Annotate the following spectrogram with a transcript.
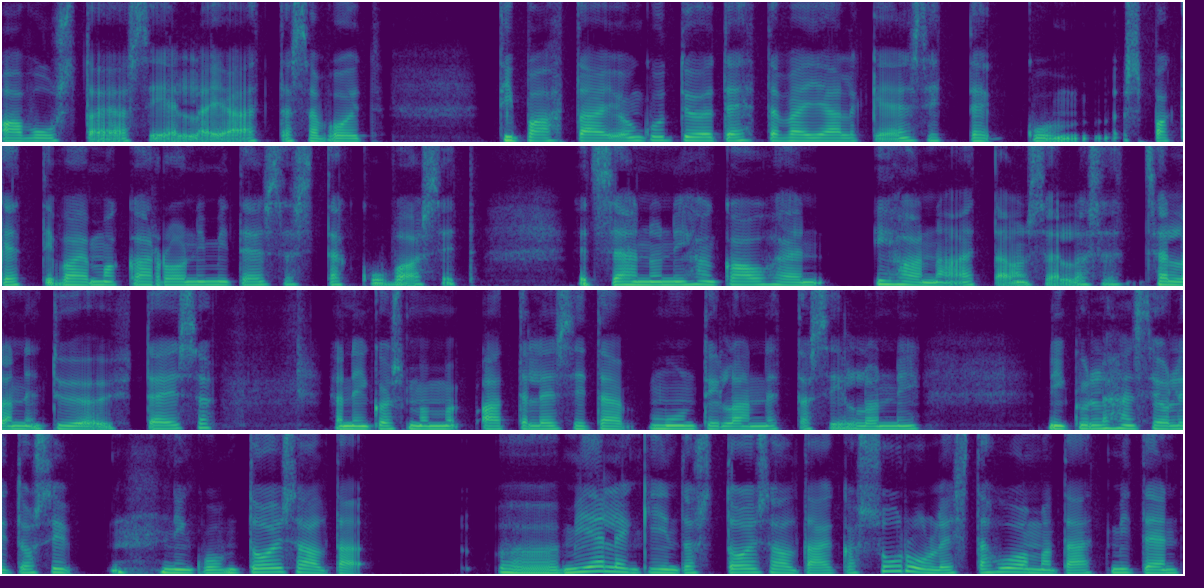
avustaja siellä ja että sä voit – tipahtaa jonkun työtehtävän jälkeen sitten, kun spagetti vai makaroni, miten sä sitä kuvasit. Että sehän on ihan kauhean ihanaa, että on sellainen työyhteisö. Ja niin jos mä ajattelen sitä mun tilannetta silloin, niin, niin kyllähän se oli tosi niin kuin toisaalta ö, mielenkiintoista, toisaalta aika surullista huomata, että miten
